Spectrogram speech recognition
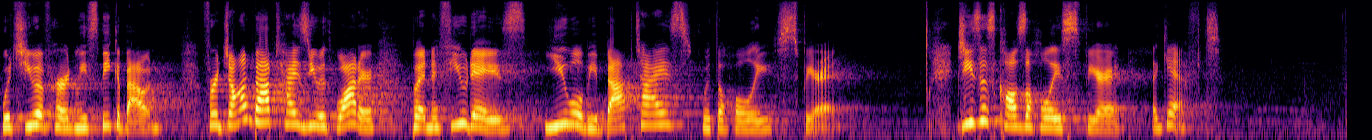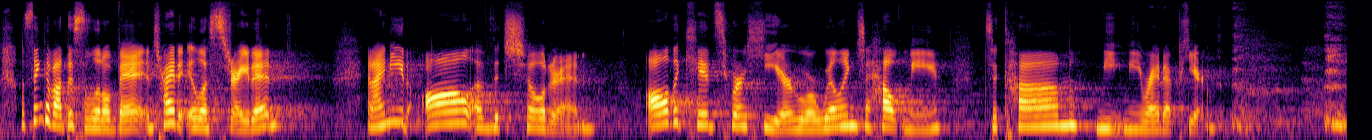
which you have heard me speak about. For John baptized you with water, but in a few days you will be baptized with the Holy Spirit. Jesus calls the Holy Spirit a gift. Let's think about this a little bit and try to illustrate it. And I need all of the children, all the kids who are here who are willing to help me, to come meet me right up here. Are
